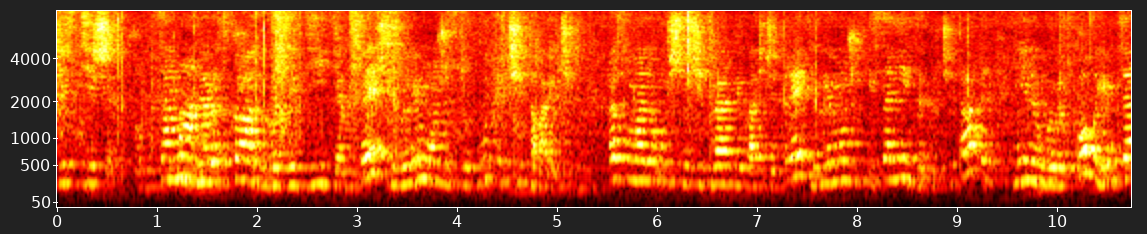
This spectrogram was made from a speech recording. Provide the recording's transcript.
частіше сама не розказувати дітям те, що вони можуть здобути читаючи. Раз у мене учні четвертий клас чи третій, вони можуть і самі це прочитати, мені не обов'язково їм це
